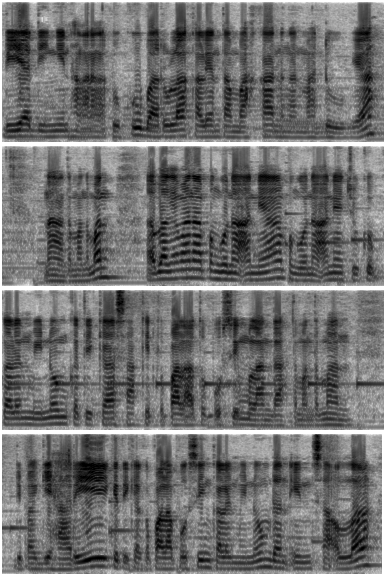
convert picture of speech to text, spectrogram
dia dingin hangat-hangat kuku barulah kalian tambahkan dengan madu ya. Nah, teman-teman, eh, bagaimana penggunaannya? Penggunaannya cukup kalian minum ketika sakit kepala atau pusing melanda, teman-teman. Di pagi hari, ketika kepala pusing, kalian minum, dan insya Allah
